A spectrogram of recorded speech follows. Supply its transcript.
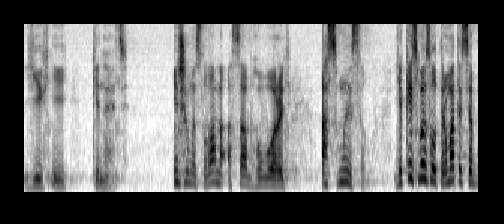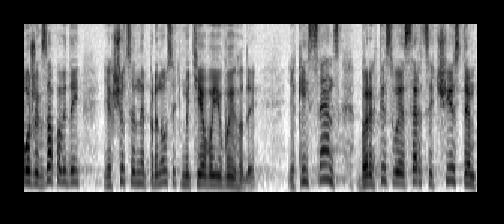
їхній кінець. Іншими словами, Асав говорить: а смисл? Який смисл триматися Божих заповідей, якщо це не приносить миттєвої вигоди? Який сенс берегти своє серце чистим,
